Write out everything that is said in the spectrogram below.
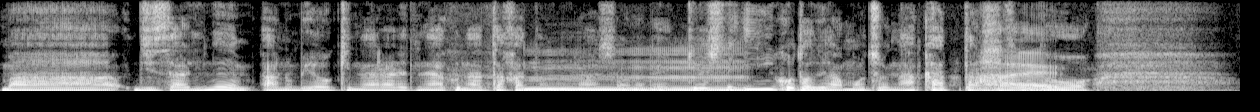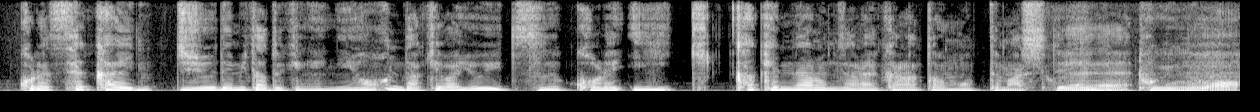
まあ実際にねあの病気になられて亡くなった方もいらっしゃるのうん。で決していいことではもちろんなかったんですけど、これ世界中で見た時に日本だけは唯一これいいきっかけになるんじゃないかなと思ってまして。というのは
